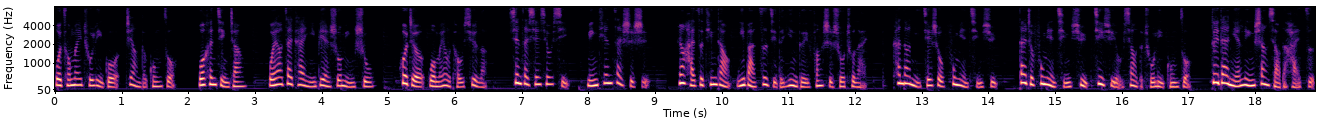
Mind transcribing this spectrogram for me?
我从没处理过这样的工作，我很紧张，我要再看一遍说明书。”或者“我没有头绪了，现在先休息，明天再试试。”让孩子听到你把自己的应对方式说出来，看到你接受负面情绪，带着负面情绪继续有效的处理工作。对待年龄尚小的孩子，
